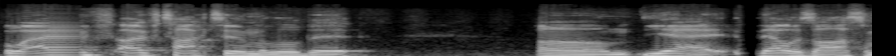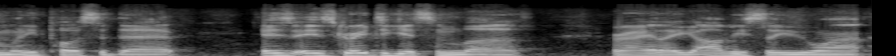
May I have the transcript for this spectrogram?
well, I've I've talked to him a little bit. Um, yeah, that was awesome when he posted that it's, it's great to get some love, right? Like obviously we want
